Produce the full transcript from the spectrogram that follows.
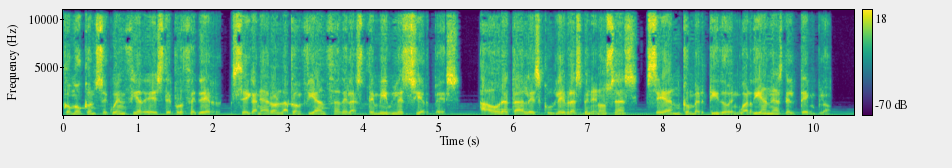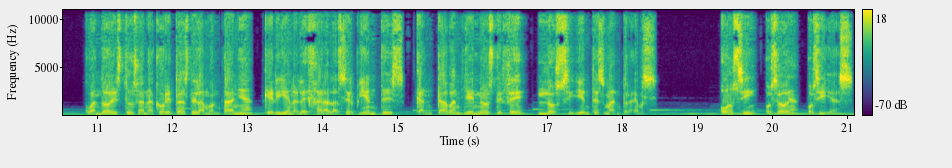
Como consecuencia de este proceder, se ganaron la confianza de las temibles sierpes. Ahora tales culebras venenosas, se han convertido en guardianas del templo. Cuando estos anacoretas de la montaña, querían alejar a las serpientes, cantaban llenos de fe, los siguientes mantras. Osi, Osoa, Osías.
